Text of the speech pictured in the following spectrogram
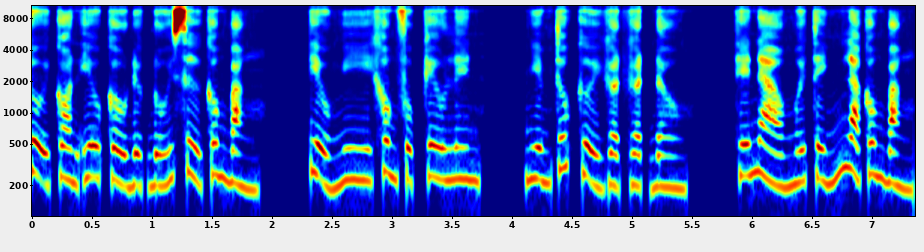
Tụi con yêu cầu được đối xử công bằng. Tiểu nghi không phục kêu lên. Nghiêm túc cười gật gật đầu. Thế nào mới tính là công bằng?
